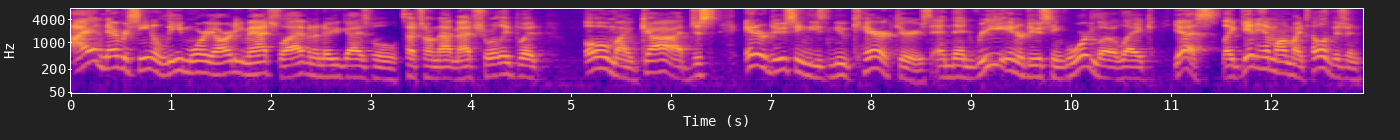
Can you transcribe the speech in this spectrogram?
I had never seen a Lee Moriarty match live, and I know you guys will touch on that match shortly, but oh my god, just introducing these new characters and then reintroducing Wardlow, like, yes, like get him on my television.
